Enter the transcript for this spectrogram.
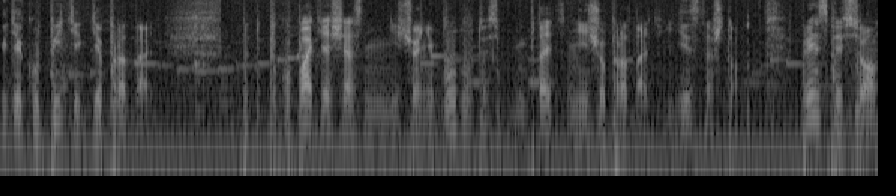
где купить и где продать. Покупать я сейчас ничего не буду, то есть не пытайтесь мне ничего продать. Единственное что. В принципе, все.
